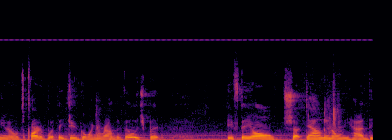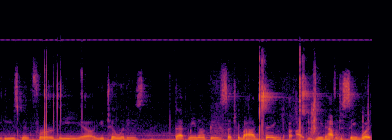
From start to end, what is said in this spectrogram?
you know, it's part of what they do going around the village, but if they all shut down and only had the easement for the uh, utilities, that may not be such a bad thing. I- We'd have to see what,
